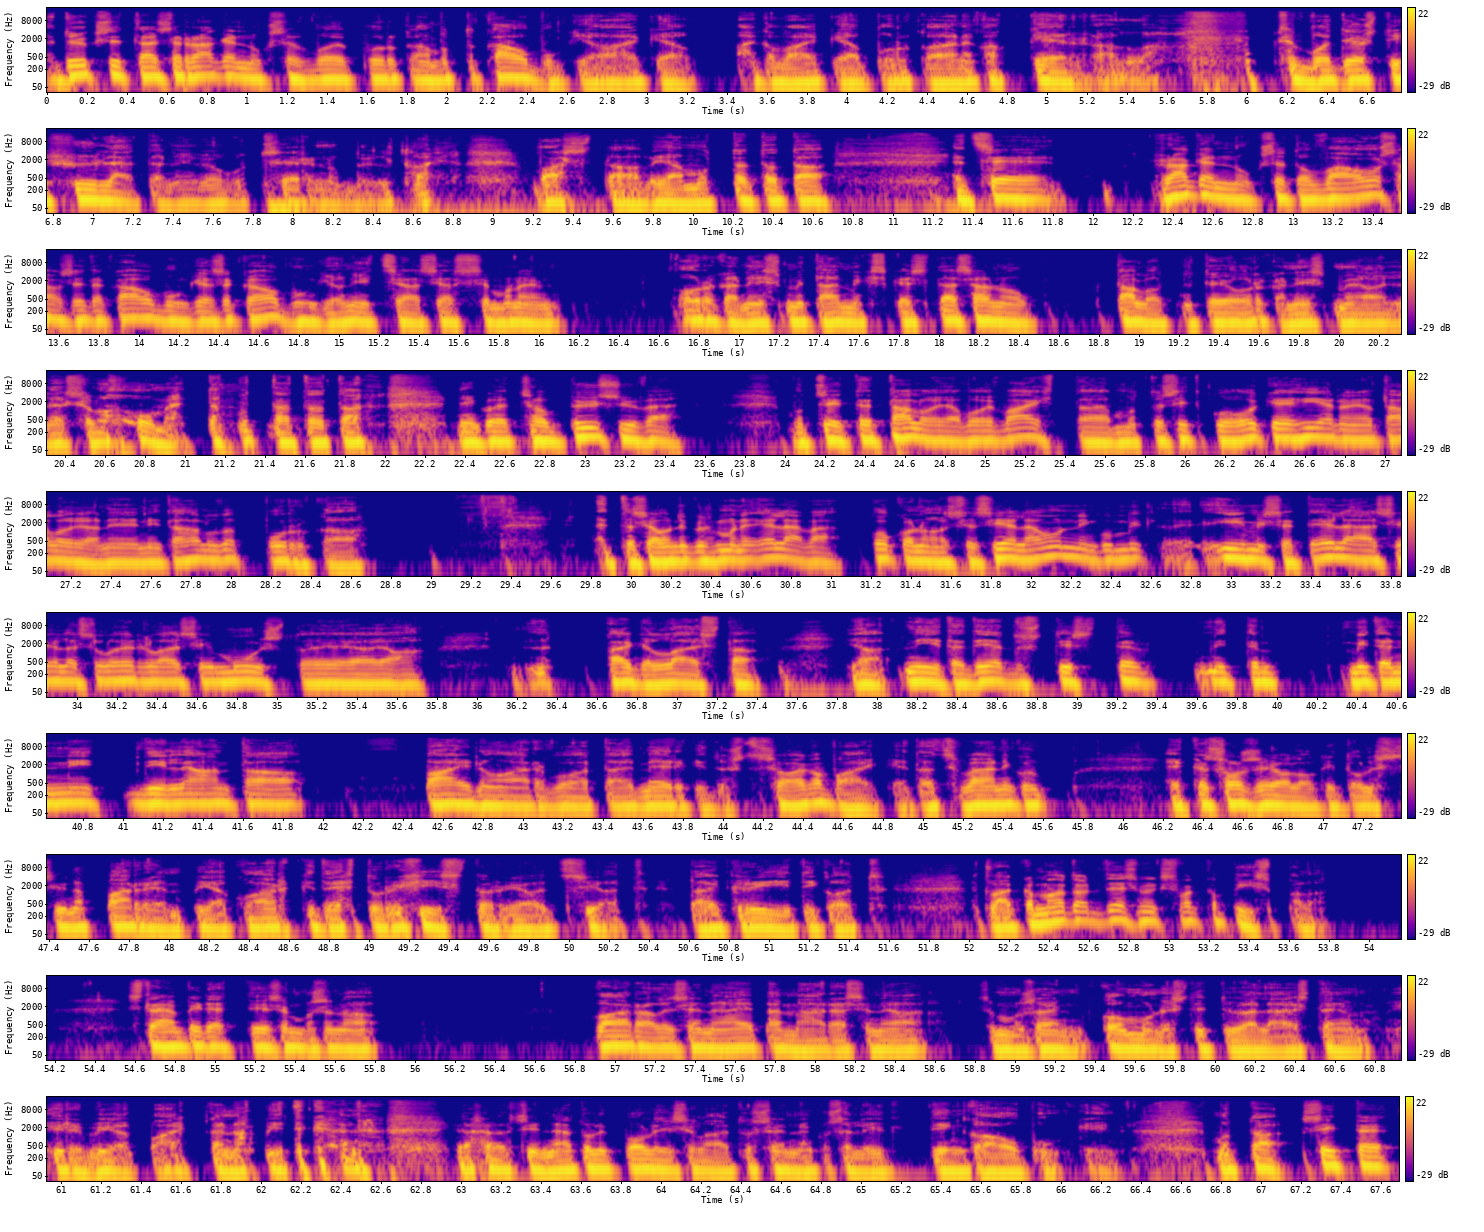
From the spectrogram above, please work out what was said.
että yksittäisen rakennuksen voi purkaa, mutta kaupunki on aika, aika purkaa ainakaan kerralla. Se voi tietysti hylätä niin joku Tsernobyl tai vastaavia, mutta tota, että se rakennukset on vaan osa sitä kaupunkia. Se kaupunki on itse asiassa semmoinen organismi, tai miksi sitä sanoo, talot nyt ei organismeja, ellei se ole hometta, mutta tota, niin kuin, että se on pysyvä. Mutta sitten taloja voi vaihtaa, mutta sitten kun on oikein hienoja taloja, niin ei niitä haluta purkaa. Että se on niin semmoinen elävä kokonaisuus ja siellä on niin kuin, ihmiset elää siellä, siellä on erilaisia muistoja ja, ja kaikenlaista. Ja niitä tietysti sitten, niiden, miten ni, niille antaa painoarvoa tai merkitystä, se on aika vaikeaa. Että se vähän niin kuin, ehkä sosiologit olisi siinä parempia kuin arkkitehtuurihistorioitsijat tai kriitikot. Että vaikka mä otan esimerkiksi vaikka Pispala. Sitähän pidettiin semmoisena vaarallisena epämääräisenä semmoisen kommunistityöläisten hirviöpaikkana pitkään. Ja siinä tuli poliisilaitos ennen kuin se liitettiin kaupunkiin. Mutta sitten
